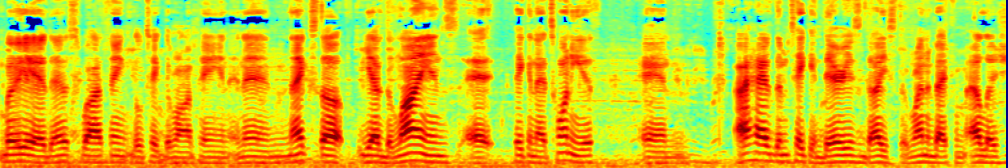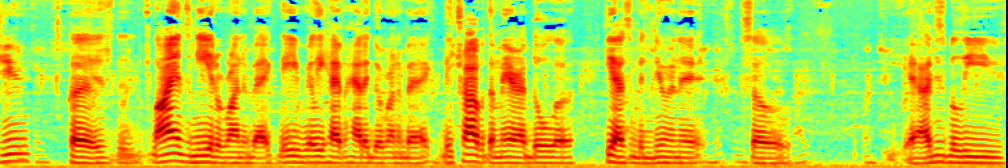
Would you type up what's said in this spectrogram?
but yeah, that's why I think they'll take Daron Payne. And then next up, you have the Lions at picking at 20th, and I have them taking Derrius Guice, the running back from LSU, because the Lions need a running back. They really haven't had a good running back. They tried with Ameer Abdullah, he hasn't been doing it. So yeah, I just believe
